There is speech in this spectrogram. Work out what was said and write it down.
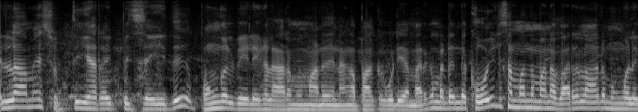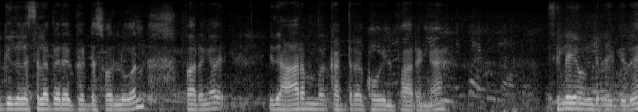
எல்லாமே சுத்திகரிப்பு செய்து பொங்கல் வேலைகள் ஆரம்பமானதை நாங்கள் பார்க்கக்கூடிய மாதிரி இருக்கும் பட் இந்த கோயில் சம்மந்தமான வரலாறும் உங்களுக்கு இதில் சில பேரை கிட்ட சொல்லுவேன். பாருங்கள் இது ஆரம்ப கட்டுற கோயில் பாருங்கள் சிலை ஒன்று இருக்குது.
